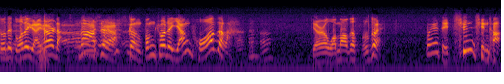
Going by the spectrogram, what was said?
都得躲得远远的，那是，更甭说这洋婆子了。今儿我冒个死罪，我也得亲亲她。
